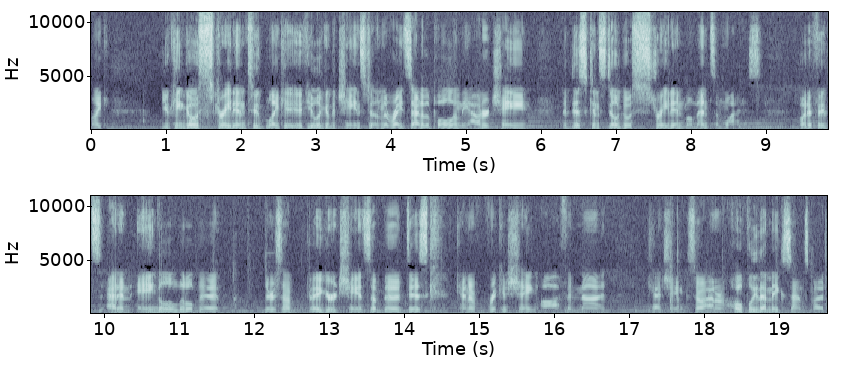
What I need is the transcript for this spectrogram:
like you can go straight into, like if you look at the chains on the right side of the pole and the outer chain, the disc can still go straight in momentum wise. But if it's at an angle a little bit, there's a bigger chance of the disc kind of ricocheting off and not catching. So I don't know, hopefully that makes sense, but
